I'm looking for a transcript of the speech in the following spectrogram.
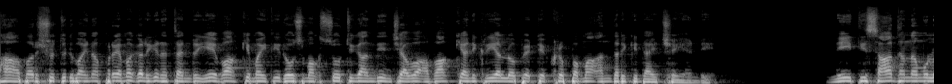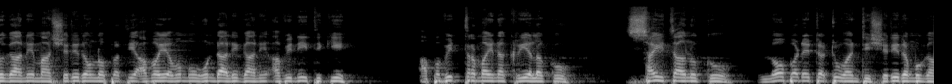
ఆ పరిశుద్ధుడు అయిన ప్రేమ కలిగిన తండ్రి ఏ వాక్యమైతే ఈరోజు మాకు సూటిగా అందించావో ఆ వాక్యాన్ని క్రియల్లో పెట్టే కృప మా అందరికీ దయచేయండి. నీతి సాధనములుగానే మా శరీరంలో ప్రతి అవయవము ఉండాలి కానీ అవినీతికి అపవిత్రమైన క్రియలకు సైతానుకు లోబడేటటువంటి శరీరముగా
